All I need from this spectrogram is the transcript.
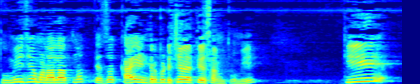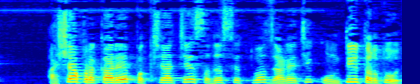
तुम्ही जे म्हणालात ना त्याचं काय इंटरप्रिटेशन आहे ते सांगतो मी. की अशा प्रकारे पक्षाचे सदस्यत्व जाण्याची कोणतीही तरतूद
